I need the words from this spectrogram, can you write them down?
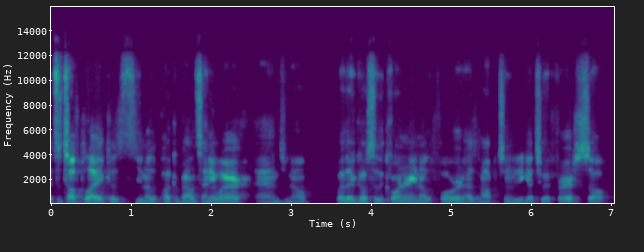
it's a tough play because you know the puck could bounce anywhere, and you know whether it goes to the corner, you know the forward has an opportunity to get to it first. So,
